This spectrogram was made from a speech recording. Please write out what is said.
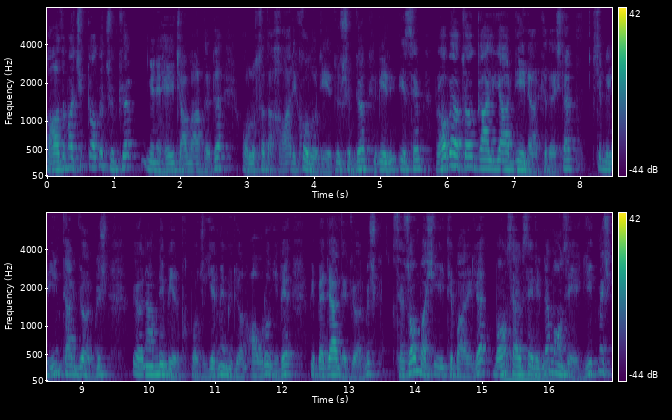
ağzım açık kaldı çünkü yine heyecanlandırdı. Olursa da harika olur diye düşündüm. Bir isim Roberto Gagliardini arkadaşlar. Şimdi Inter görmüş önemli bir futbolcu. 20 milyon avro gibi bir bedel de görmüş. Sezon başı itibariyle bonservis elinde Monza'ya gitmiş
